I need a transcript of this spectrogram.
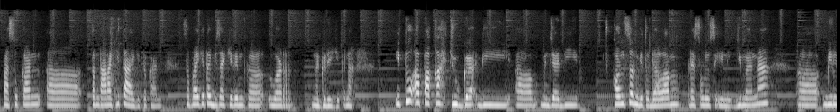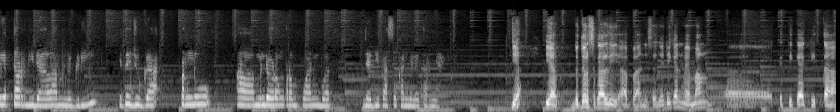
pasukan uh, tentara kita gitu kan supaya kita bisa kirim ke luar negeri gitu. Nah itu apakah juga di uh, menjadi concern gitu dalam resolusi ini? Gimana uh, militer di dalam negeri itu juga perlu uh, mendorong perempuan buat jadi pasukan militernya? Ya, Ya, betul sekali apa Anissa. Jadi kan memang uh, ketika kita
